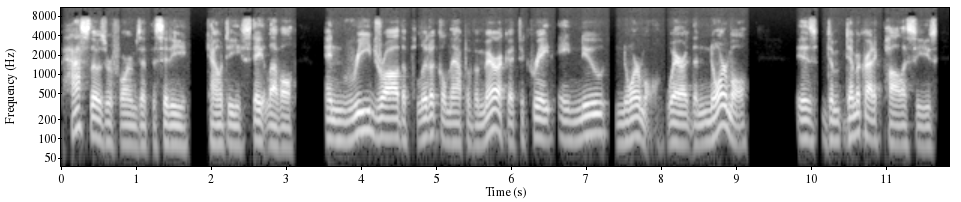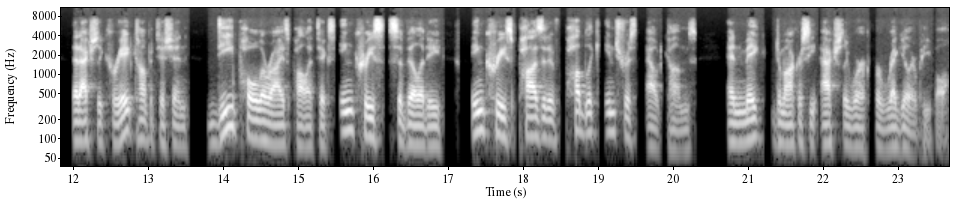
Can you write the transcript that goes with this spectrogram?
pass those reforms at the city, county, state level, and redraw the political map of America to create a new normal where the normal is de- democratic policies that actually create competition, depolarize politics, increase civility, increase positive public interest outcomes, and make democracy actually work for regular people.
